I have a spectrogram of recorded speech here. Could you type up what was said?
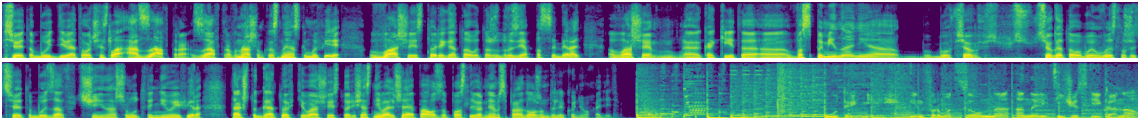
Все это будет 9 числа, а завтра, завтра в нашем красноярском эфире ваши истории готовы тоже, друзья, пособирать, ваши какие-то воспоминания, все, все готовы будем выслушать, все это будет завтра в течение нашего утреннего эфира, так что готовьте ваши истории. Сейчас небольшая пауза, после вернемся, продолжим далеко не уходить. Утренний информационно-аналитический канал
